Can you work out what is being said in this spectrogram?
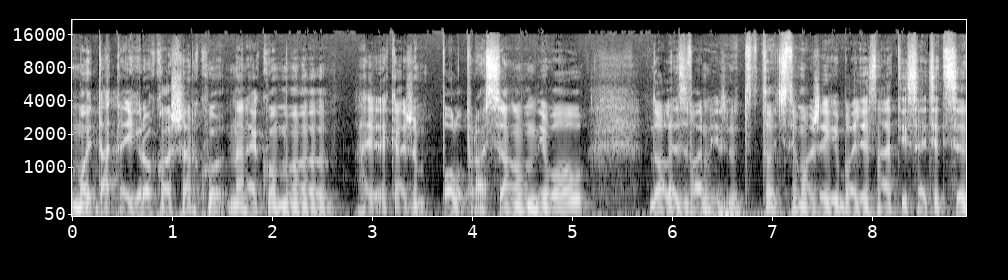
moj tata je igrao košarku na nekom, e, hajde da kažem, poluprofesionalnom nivou dole Zvorni, to ćete možda i vi bolje znati, sećati se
